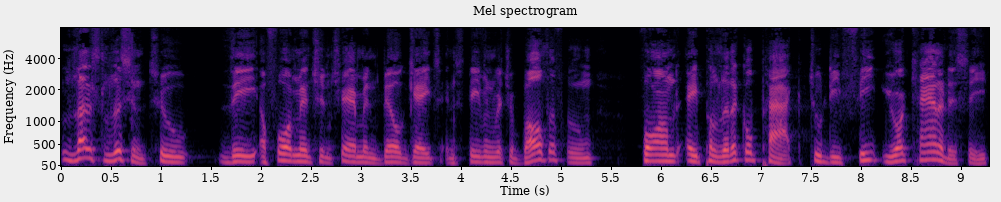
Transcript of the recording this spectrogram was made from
let us listen to the aforementioned chairman Bill Gates and Stephen Richer, both of whom formed a political pact to defeat your candidacy,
